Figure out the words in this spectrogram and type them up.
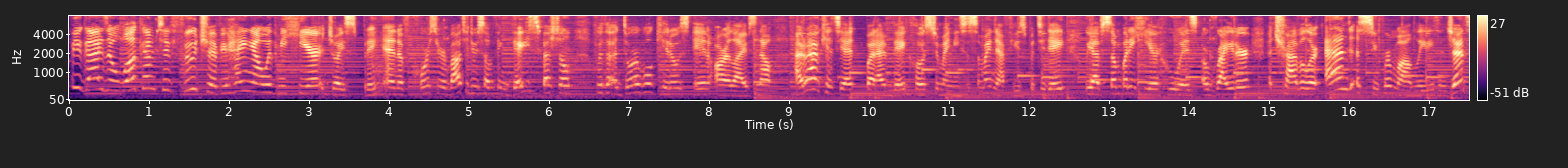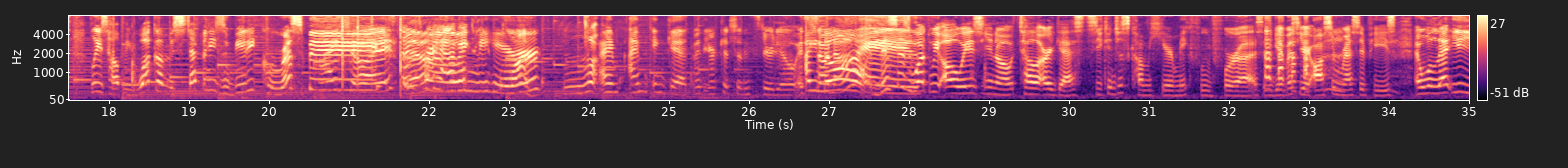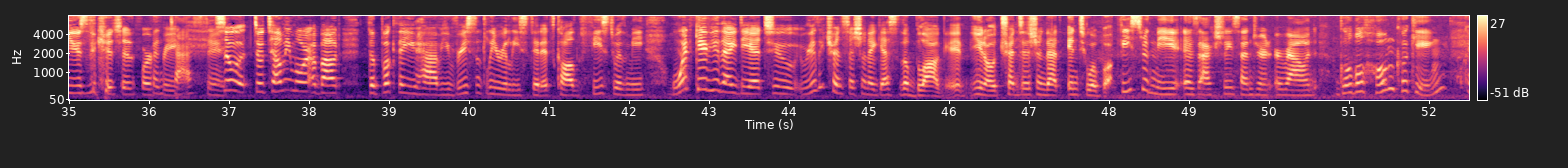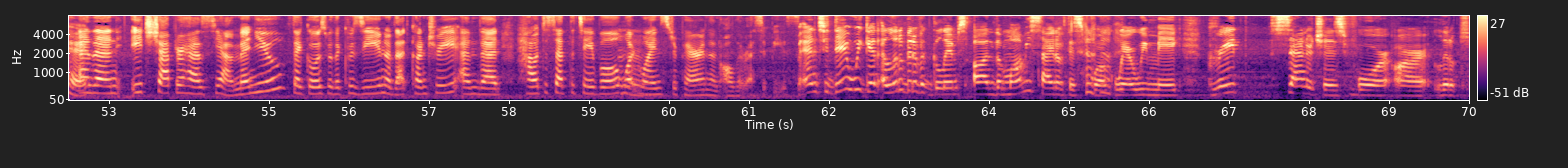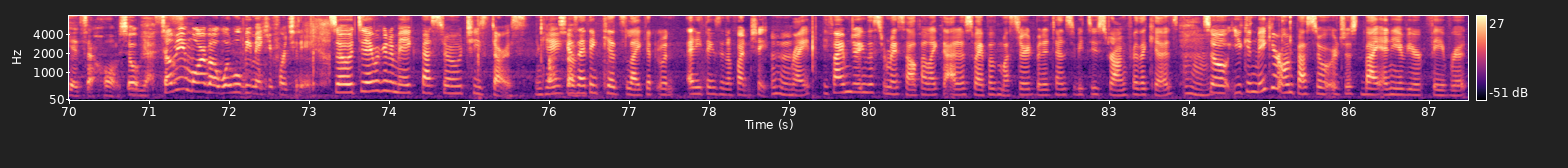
up, you guys, and welcome to Food Trip. You're hanging out with me here, Joyce Pring, and of course, you're about to do something very special for the adorable kiddos in our lives. Now, I don't have kids yet, but I'm very close to my nieces and my nephews. But today, we have somebody here who is a writer, a traveler, and a super mom. Ladies and gents, please help me welcome Miss Stephanie Zubiri Crespi. Hi, Joyce. Thanks Hello. for having me here. Mwah. I'm I'm inget with your kitchen studio. It's I so know. nice. This is what we always, you know, tell our guests. You can just come here, make food for us, and give us your awesome recipes, and we'll let you use the kitchen for free. Fantastic. So, so tell me more about the book that you have. You've recently released it. It's called Feast with Me. What gave you the idea to really transition, I guess, the blog? It, you know, transition that into a book. Feast with Me is actually centered around global home cooking. Okay. And then each chapter has yeah, menu that goes with the cuisine of that country and then how to set the table, what mm-hmm. wines to pair, and then all the recipes. And today we get a little bit of a glimpse on the mommy side of this book where we make great sandwiches for our little kids at home. So Yes. tell me more about what we'll be making for today. So today we're gonna make pesto cheese stars, okay? Because Awesome. I think kids like it when anything's in a fun shape, mm-hmm. right? If I'm doing this for myself, I like to add a swipe of mustard, but it tends to be too strong for the kids. Mm-hmm. So you can make your own pesto or just buy any of your favorite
